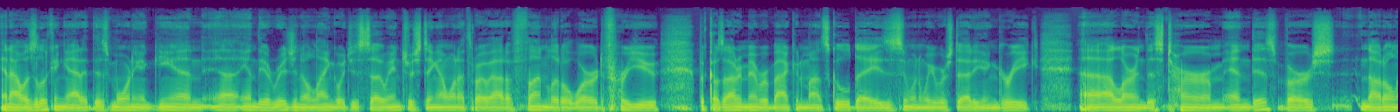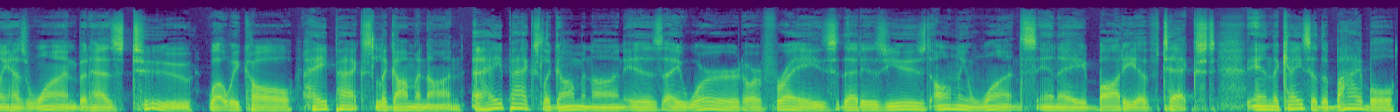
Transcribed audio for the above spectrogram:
And I was looking at it this morning again uh, in the original language is so interesting. I want to throw out a fun little word for you because I remember back in my school days when we were studying Greek, uh, I learned this term. And this verse not only has one, but has two what we call hapax legomenon. A hapax legomenon is a word or phrase that is used only once in a body of text. In the case of the Bible,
